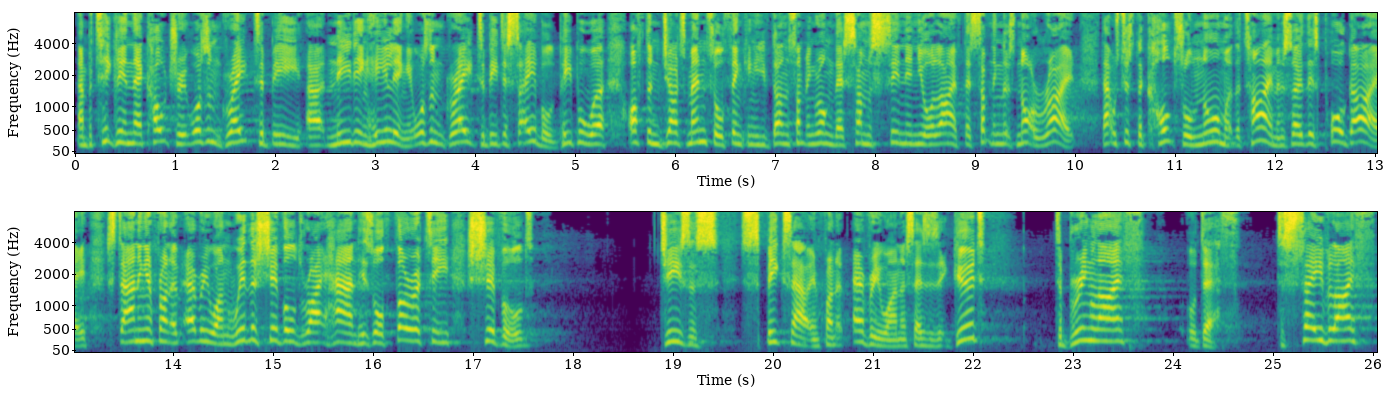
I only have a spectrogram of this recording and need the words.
And particularly in their culture, it wasn't great to be uh, needing healing. It wasn't great to be disabled. People were often judgmental, thinking you've done something wrong. There's some sin in your life. There's something that's not right. That was just the cultural norm at the time. And so this poor guy standing in front of everyone with a shiveled right hand, his authority shiveled, Jesus speaks out in front of everyone and says, is it good to bring life or death? To save life?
